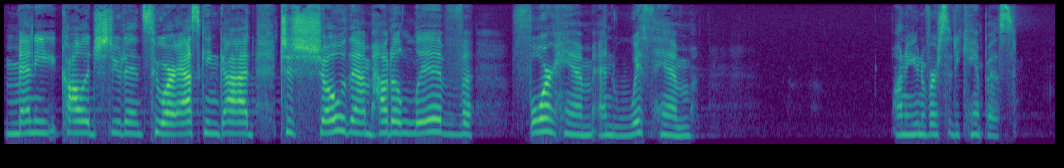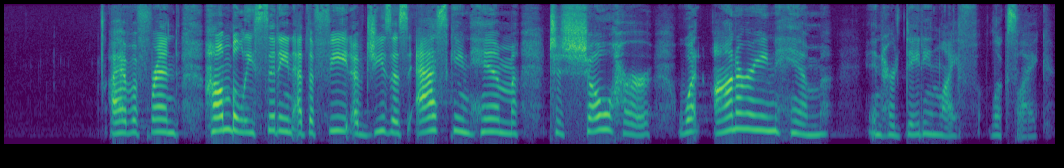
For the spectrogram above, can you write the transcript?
many college students who are asking God to show them how to live for Him and with Him on a university campus. I have a friend humbly sitting at the feet of Jesus, asking him to show her what honoring him in her dating life looks like.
